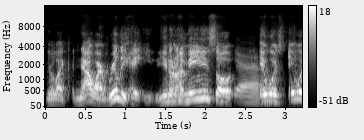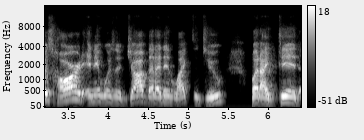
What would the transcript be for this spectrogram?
they're like, now I really hate you. You know what I mean? So yeah. it was it was hard and it was a job that I didn't like to do, but I did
